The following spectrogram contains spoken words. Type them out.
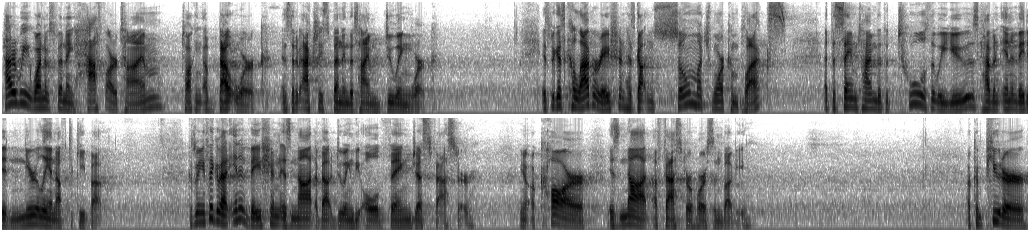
How did we wind up spending half our time talking about work instead of actually spending the time doing work? It's because collaboration has gotten so much more complex at the same time that the tools that we use haven't innovated nearly enough to keep up. Because when you think about it, innovation is not about doing the old thing just faster. You know, a car is not a faster horse and buggy a computer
